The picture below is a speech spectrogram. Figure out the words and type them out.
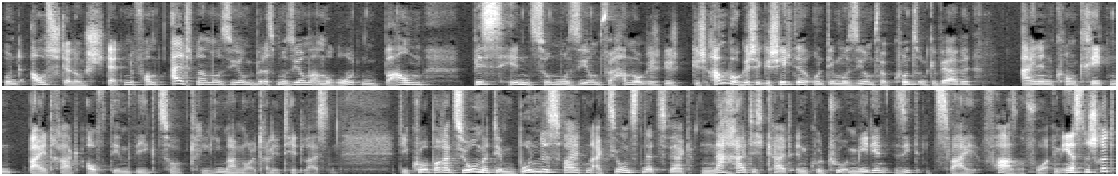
und Ausstellungsstätten vom Altonaer Museum über das Museum am Roten Baum bis hin zum Museum für Hamburgische, Geschichte und dem Museum für Kunst und Gewerbe einen konkreten Beitrag auf dem Weg zur Klimaneutralität leisten. Die Kooperation mit dem bundesweiten Aktionsnetzwerk Nachhaltigkeit in Kultur und Medien sieht zwei Phasen vor. Im ersten Schritt,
